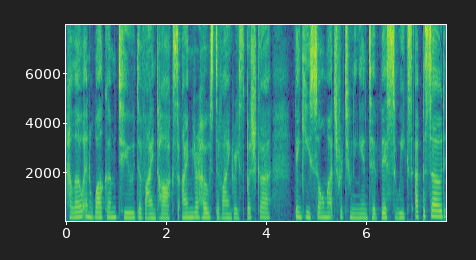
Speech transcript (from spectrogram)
Hello and welcome to Divine Talks. I'm your host, Divine Grace Bushka. Thank you so much for tuning in to this week's episode.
